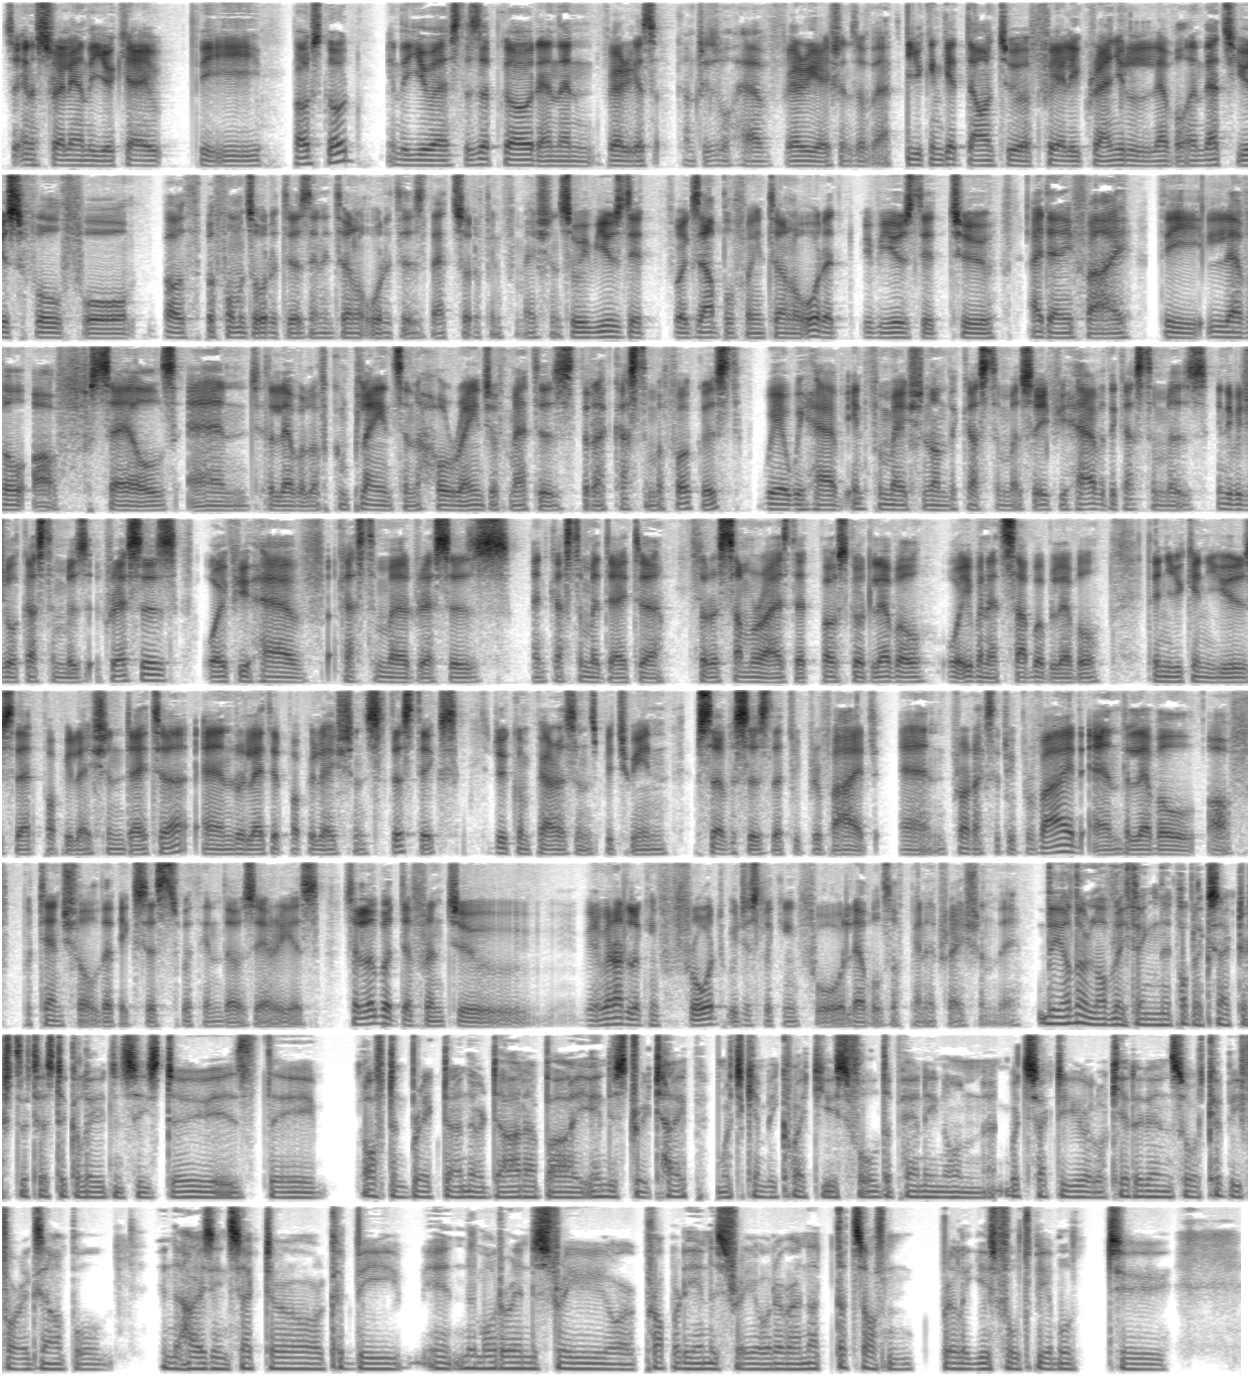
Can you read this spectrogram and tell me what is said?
So in Australia and the UK, the postcode in the US, the zip code, and then various countries will have variations of that. You can get down to a fairly granular level, and that's useful for both performance auditors and internal auditors that sort of information. So we've used it, for example, for internal audit, we've used it to identify the level of sales and the level of complaints and a whole range of matters that are customer focused where we have information on the customer. So if you have the customers, individual customers addresses, or if you have customer addresses and customer data sort of summarized at postcode level or even at suburb level, then you can use that population data and related population statistics to do comparisons between services that we provide and products that we provide and the level of potential that exists within those areas. So a little bit different to, we're not looking for fraud, we're just looking for levels of penetration there. The other lovely thing that public sector statistical agencies do is they often break down their data by industry type, which can be quite useful depending on which sector you're located in. So it could be, for example, in the housing sector or it could be in the motor industry or property industry or whatever. And that, that's often really useful to be able to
